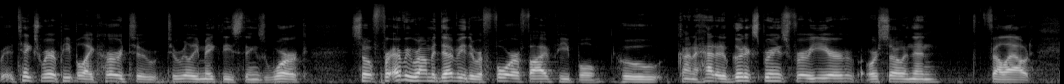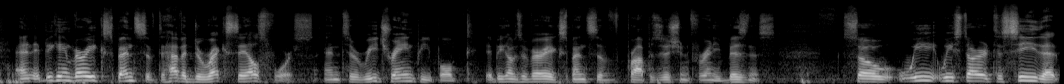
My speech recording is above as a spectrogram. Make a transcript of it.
it takes rare people like her to, to really make these things work. So for every Ramadevi, there were four or five people who kind of had a good experience for a year or so and then fell out. And it became very expensive to have a direct sales force and to retrain people. It becomes a very expensive proposition for any business. So we, we started to see that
